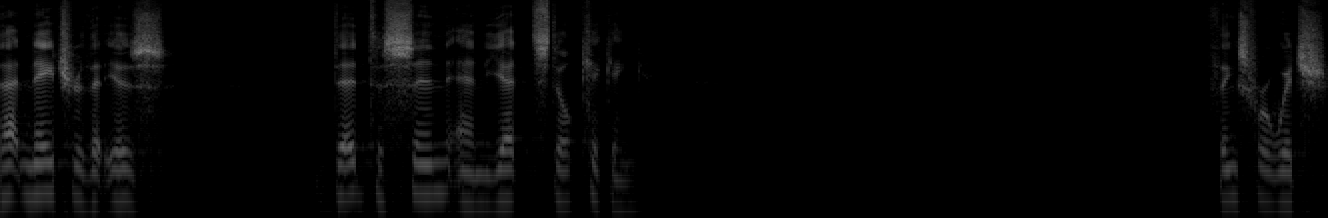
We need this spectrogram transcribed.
that nature that is dead to sin and yet still kicking. Things for which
